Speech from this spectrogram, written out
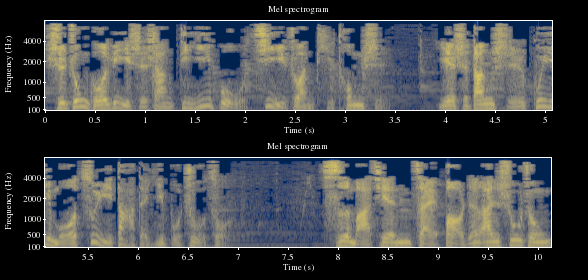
是中国历史上第一部纪传体通史，也是当时规模最大的一部著作。司马迁在《报任安书》中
